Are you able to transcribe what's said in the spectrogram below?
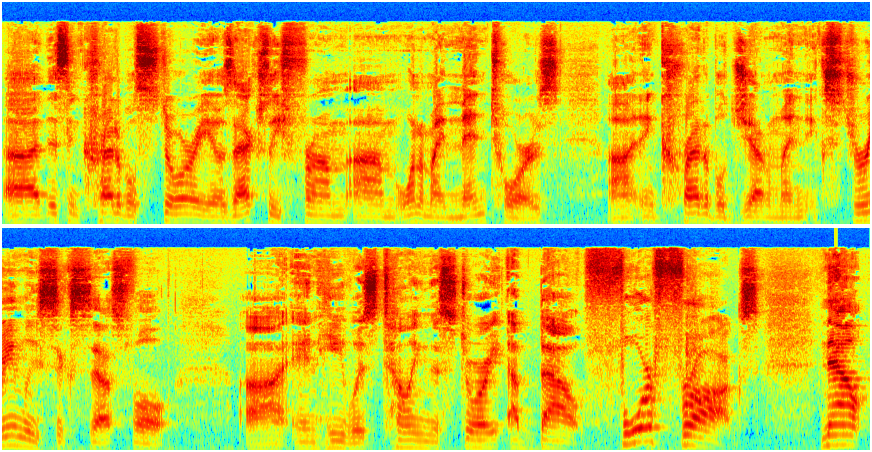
uh, this incredible story. It was actually from um, one of my mentors, uh, an incredible gentleman, extremely successful, uh, and he was telling the story about four frogs. Now,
